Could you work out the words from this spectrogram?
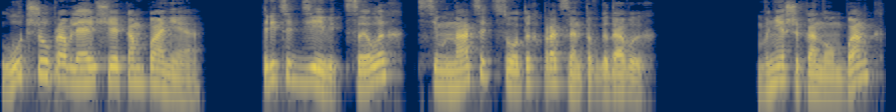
Лучшая управляющая компания 39,17% годовых. Внешэкономбанк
